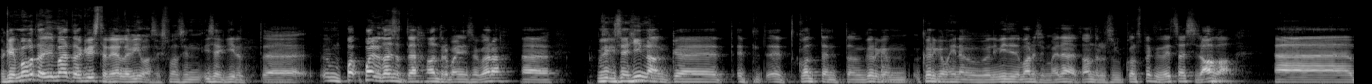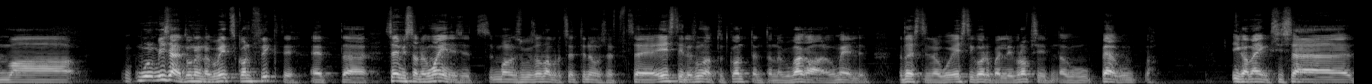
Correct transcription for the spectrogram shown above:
okay,, ma võtan, ma jätan Kristjani jälle viimaseks, ma siin ise kiirelt äh, pa,, paljud asjad jah, Andre mainis nagu ära äh,. muidugi see hinnang, et, et, et content on kõrgem, kõrgema hinnanguga limiidide margin, ma ei tea, et Andrel sul konspektid veits sassis, aga ma, mul, ise tunnen nagu veits konflikti, et äh, see, mis sa nagu mainisid, ma olen sinuga sada protsenti nõus, et see Eestile suunatud content on nagu väga nagu meeldiv ja tõesti nagu Eesti korvpalli propsid nagu peaaegu noh, iga mäng, siis äh,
